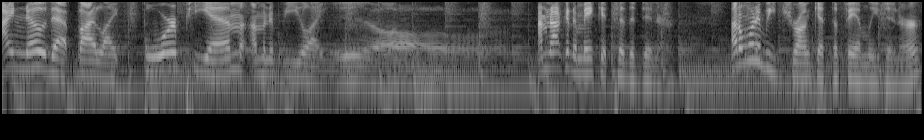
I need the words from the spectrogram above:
I know that by like 4 p.m., I'm going to be like. I'm not going to make it to the dinner. I don't want to be drunk at the family dinner.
